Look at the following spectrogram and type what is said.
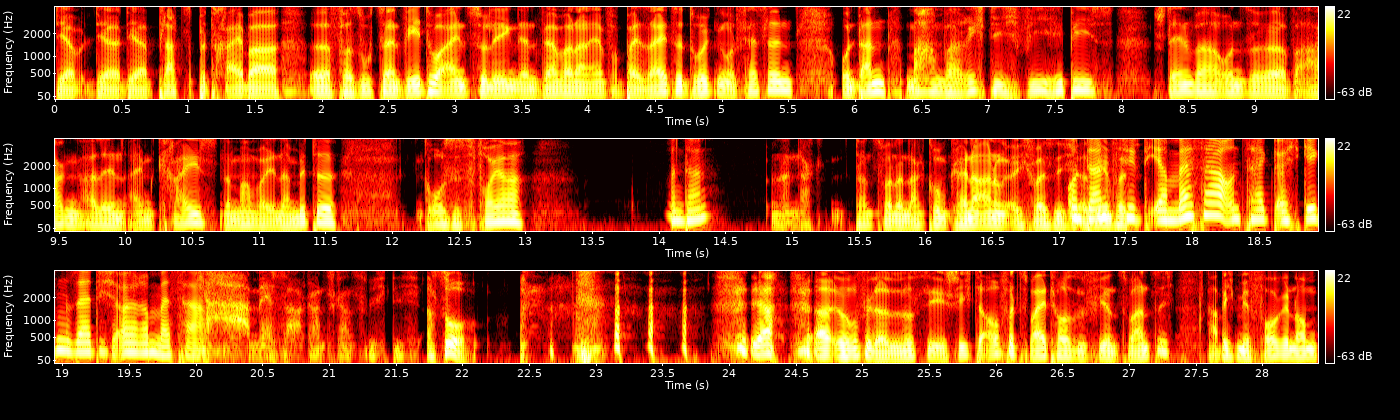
der, der, der Platzbetreiber äh, versucht sein Veto einzulegen, dann werden wir dann einfach beiseite drücken und fesseln und dann machen wir richtig wie Hippies, stellen wir unsere Wagen alle in einem Kreis, dann machen wir in der Mitte großes Feuer. Und dann? Und dann tanzt man da nackt rum, keine Ahnung, ich weiß nicht. Und also dann zieht ihr Messer und zeigt euch gegenseitig eure Messer. Ja, Messer, ganz, ganz wichtig. Ach so. ja, äh, ruf wieder eine lustige Geschichte. Auch für 2024 habe ich mir vorgenommen,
